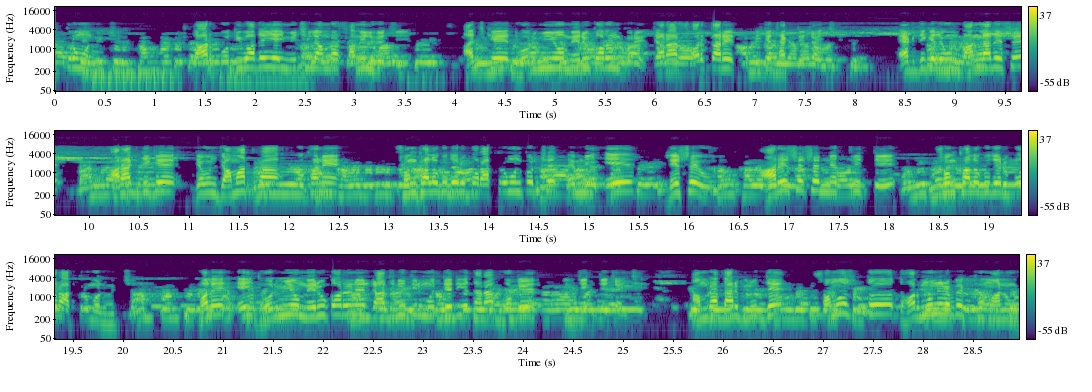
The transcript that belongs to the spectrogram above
আক্রমণ হচ্ছে তার প্রতিবাদেই এই মিছিলে আমরা সামিল হয়েছি। আজকে ধর্মীয় মেরুকরণ করে যারা সরকারের দিকে থাকতে চাইছে একদিকে যেমন বাংলাদেশে আর একদিকে যেমন জামাতরা ওখানে সংখ্যালঘুদের উপর আক্রমণ করছে, তেমনি এ দেশেও আরএসএস এর নেতৃত্বে সংখ্যালঘুদের উপর আক্রমণ হচ্ছে। ফলে এই ধর্মীয় মেরুকরণের রাজনীতির মধ্যে দিয়ে তারা ভোটে জিততে চাইছে। আমরা তার বিরুদ্ধে সমস্ত ধর্মনিরপেক্ষ মানুষ,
